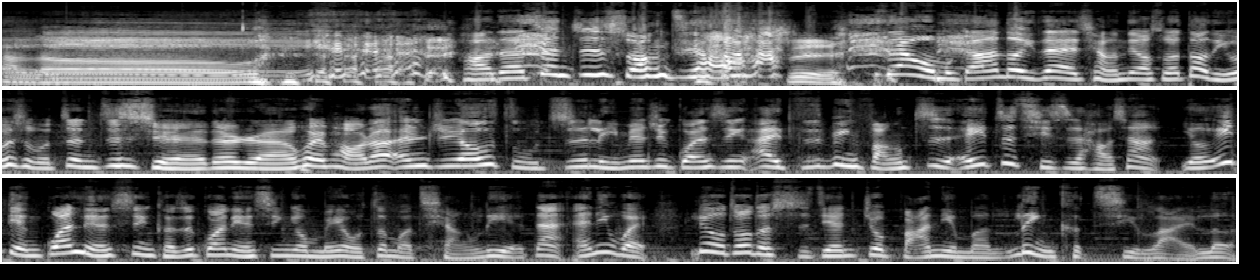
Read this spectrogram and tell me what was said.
，Hello，好的，政治双骄 是。虽然我们刚刚都一再强调说，到底为什么政治学的人会跑到 NGO 组织里面去关心艾滋病防治？哎，这其实好像有一点关联性，可是关联性又没有这么强烈。但 anyway，六周的时间就把你们 link 起来了。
